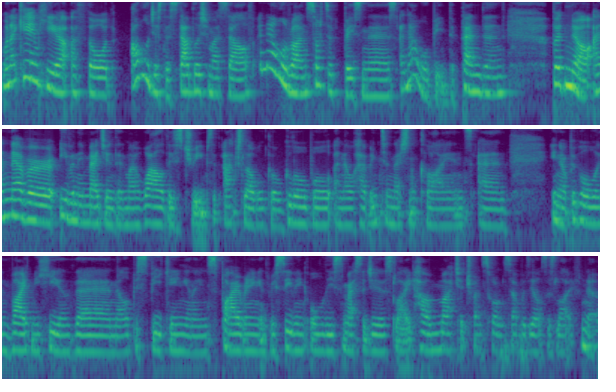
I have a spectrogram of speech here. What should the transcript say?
When I came here, I thought, I will just establish myself and I will run sort of business and I will be independent. But no, I never even imagined in my wildest dreams that actually I will go global and I'll have international clients and you know people will invite me here and there and I'll be speaking and inspiring and receiving all these messages like how much it transformed somebody else's life. No,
